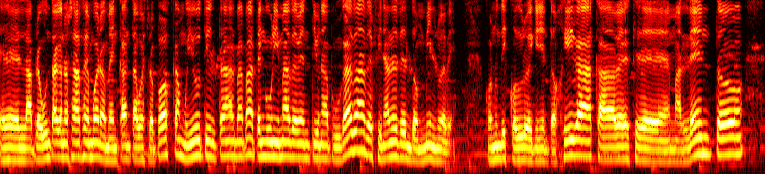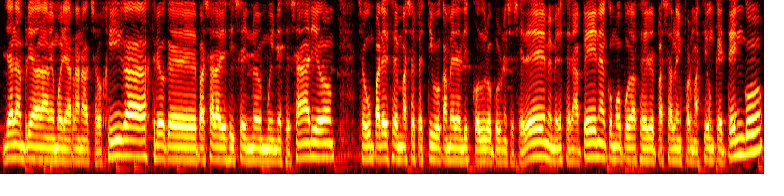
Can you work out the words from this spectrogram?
Eh, la pregunta que nos hacen, bueno, me encanta vuestro podcast, muy útil, tal, papá. Tengo un iMac de 21 pulgadas de finales del 2009, con un disco duro de 500 gigas, cada vez que más lento. Ya le he ampliado la memoria RAM a 8 gigas. Creo que pasar a 16 no es muy necesario. Según parece, es más efectivo cambiar el disco duro por un SSD. Me merece la pena. ¿Cómo puedo hacer pasar la información que tengo?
